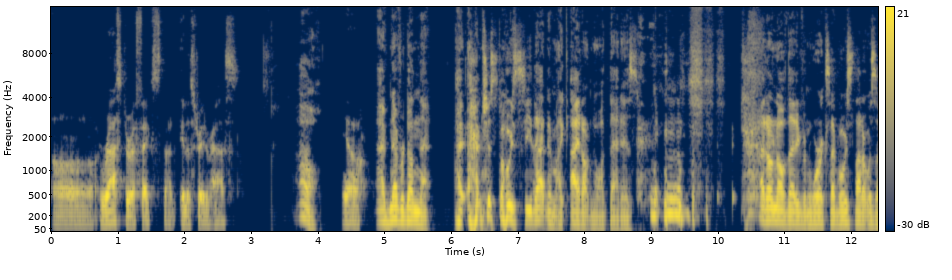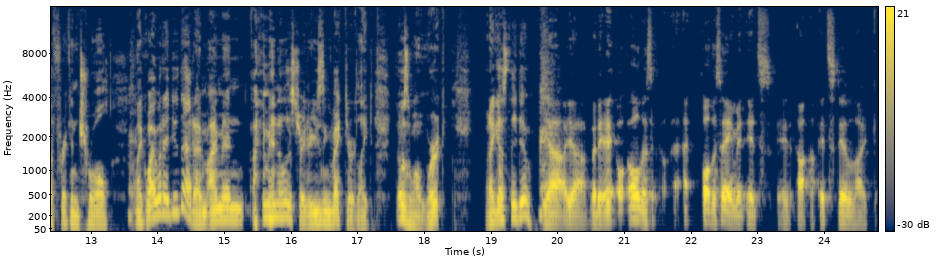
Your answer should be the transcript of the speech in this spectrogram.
uh, raster effects that Illustrator has. Oh. Yeah. I've never done that. I, I just always see that and I'm like, I don't know what that is. I don't know if that even works. I've always thought it was a freaking troll. Like, why would I do that? I'm I'm in I'm in Illustrator using vector. Like, those won't work. But I guess they do. Yeah, yeah. But it, all this, all the same, it, it's it, uh, it's still like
